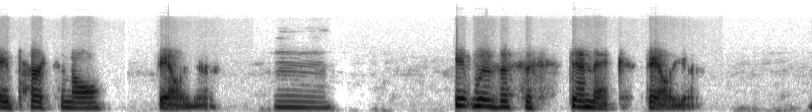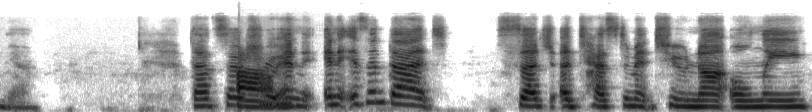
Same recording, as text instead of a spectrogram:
a personal failure. Mm. It was a systemic failure. Yeah. That's so um, true. And and isn't that such a testament to not only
